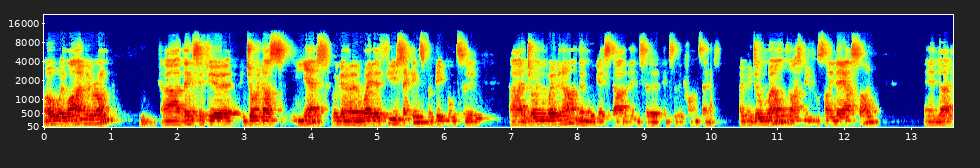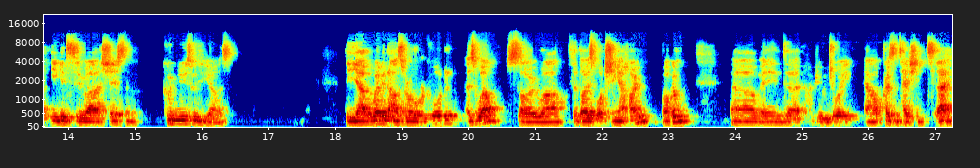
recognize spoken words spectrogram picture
Well, we're live, everyone. Uh, thanks if you joined us yet. We're going to wait a few seconds for people to uh, join the webinar and then we'll get started into, into the content. Hope you're doing well. Nice, beautiful sunny day outside and uh, eager to uh, share some good news with you guys. The, uh, the webinars are all recorded as well. So uh, for those watching at home, welcome. Um, and hope you enjoy our presentation today.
